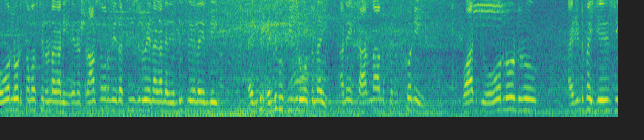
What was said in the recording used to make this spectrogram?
ఓవర్లోడ్ సమస్యలు ఉన్నా కానీ ఏదైనా ట్రాన్స్ఫార్మర్ మీద ఫీజులు పోయినా కానీ ఎందుకు ఫెయిల్ అయింది ఎందుకు ఎందుకు ఫీజులు అవుతున్నాయి అనే కారణాలు తెలుసుకొని వాటికి ఓవర్లోడ్ను ఐడెంటిఫై చేసి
